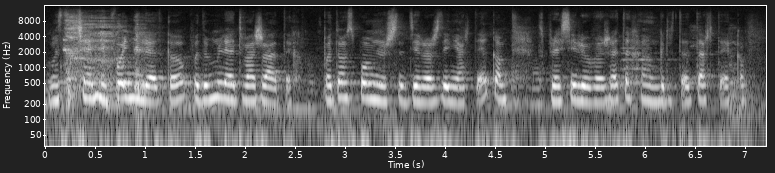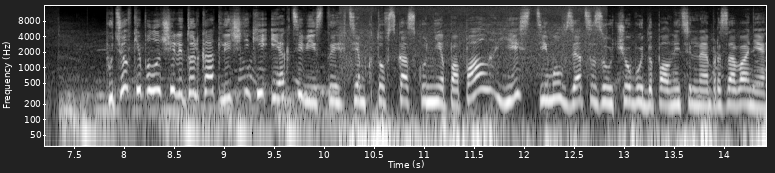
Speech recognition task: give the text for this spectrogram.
Мы сначала не поняли, от кого, подумали от вожатых. Потом вспомнили, что день рождения Артека, спросили у вожатых, а он говорит, от Артеков. Путевки получили только отличники и активисты. Тем, кто в сказку не попал, есть стимул взяться за учебу и дополнительное образование.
